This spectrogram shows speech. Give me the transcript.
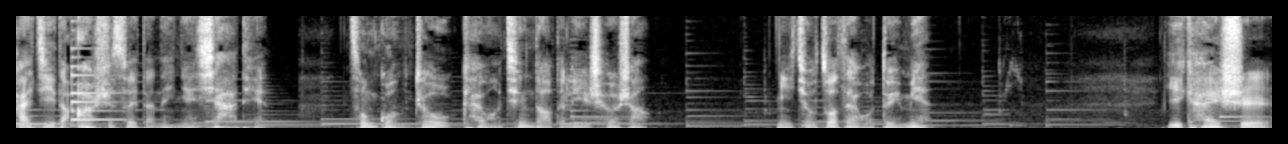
还记得二十岁的那年夏天，从广州开往青岛的列车上，你就坐在我对面。一开始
